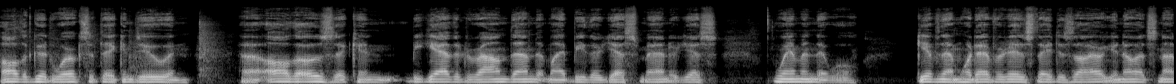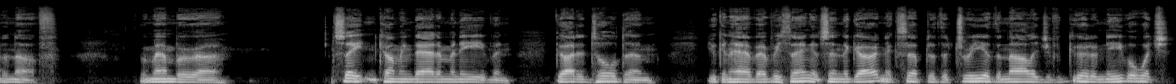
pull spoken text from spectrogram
all the good works that they can do and uh, all those that can be gathered around them that might be their yes men or yes women that will give them whatever it is they desire, you know, it's not enough. Remember, uh, Satan coming to Adam and Eve and God had told them, you can have everything that's in the garden except of the tree of the knowledge of good and evil, which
